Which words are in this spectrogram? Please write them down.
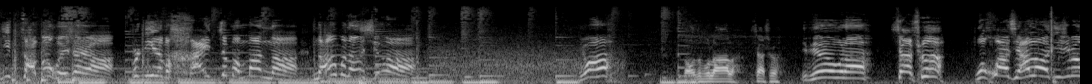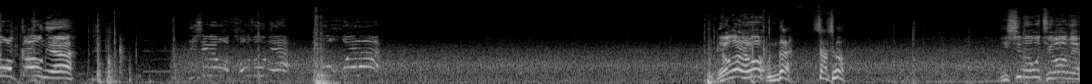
你怎么回事啊？不是你怎么还这么慢呢？能不能行啊？牛啊！老子不拉了，下车。你凭什么不拉？下车！我花钱了，你信不信我告你？你信不信我投诉你？给我回来！你要干什么？滚蛋！下车！你信不信我举报你？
